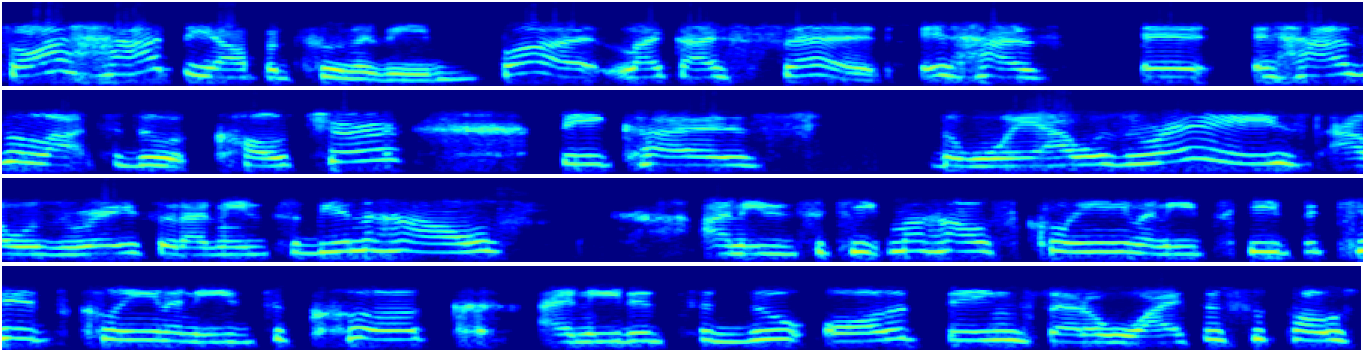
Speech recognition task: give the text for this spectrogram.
So I had the opportunity, but like I said, it has it, it has a lot to do with culture because the way I was raised, I was raised that I needed to be in the house. I needed to keep my house clean. I needed to keep the kids clean. I needed to cook. I needed to do all the things that a wife is supposed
